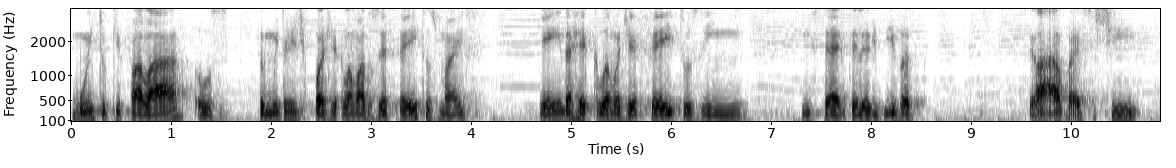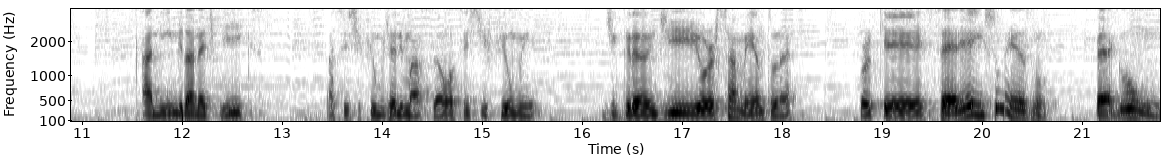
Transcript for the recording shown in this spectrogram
muito o que falar. Os, muita gente pode reclamar dos efeitos, mas quem ainda reclama de efeitos em, em série televisiva, sei lá, vai assistir anime da Netflix, assistir filme de animação, assistir filme de grande orçamento, né? Porque série é isso mesmo. Pega um,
